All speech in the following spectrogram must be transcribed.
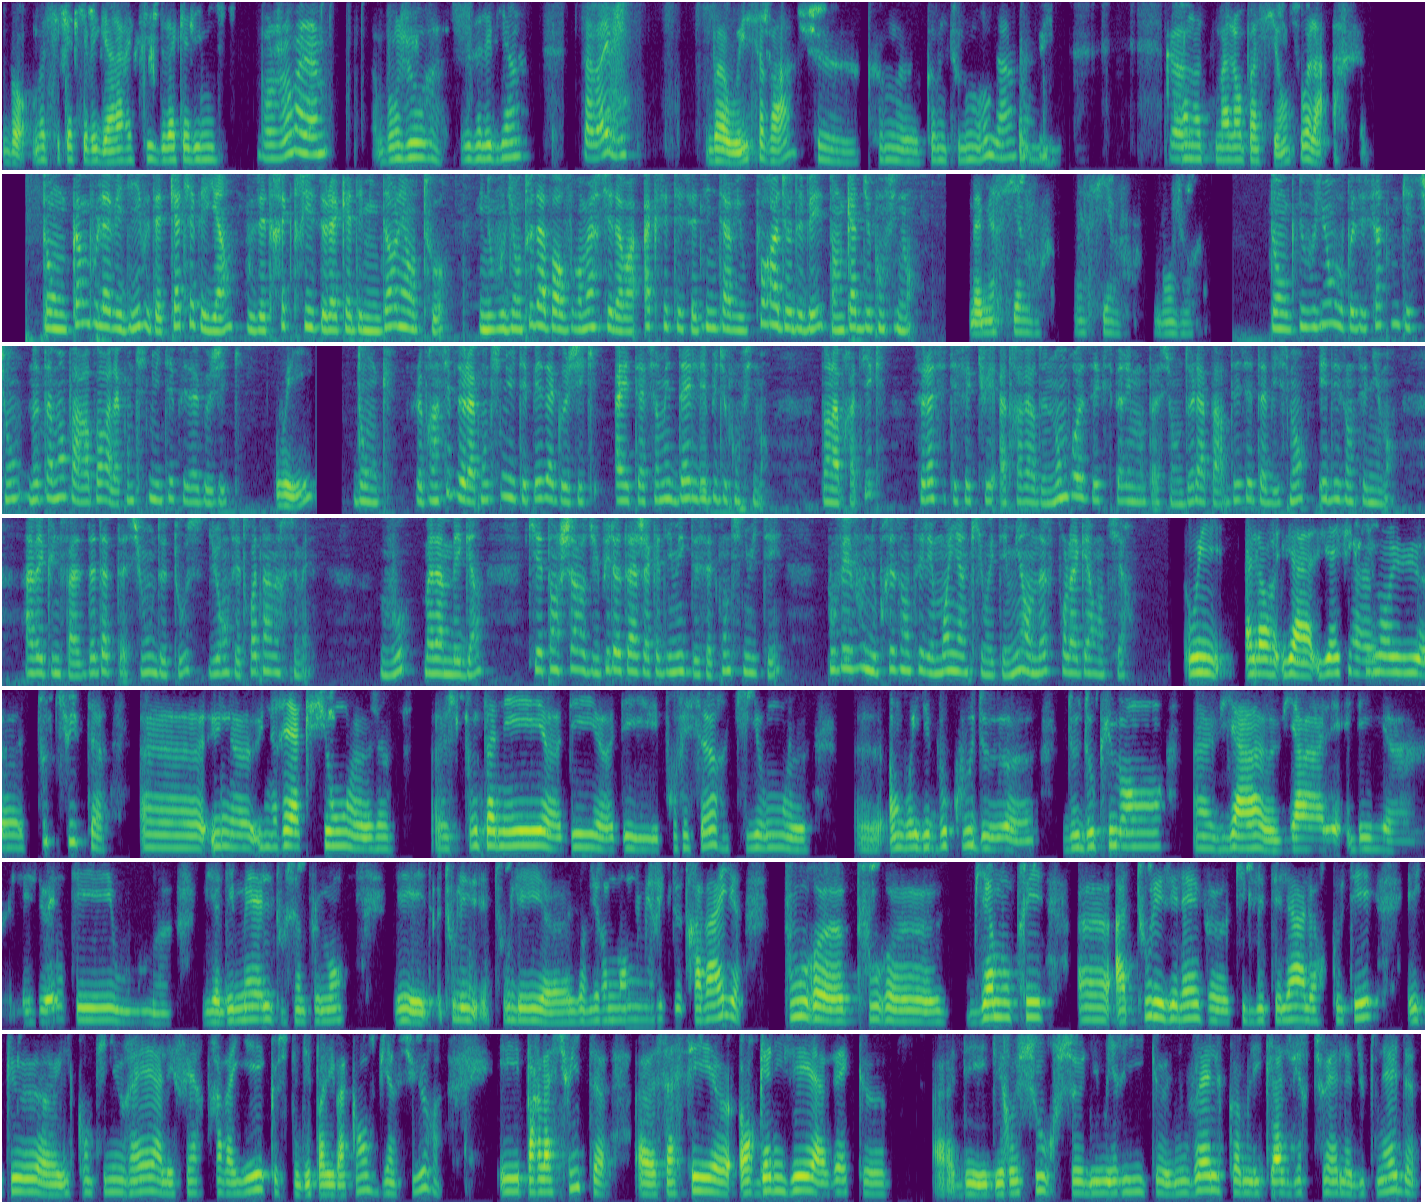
Bon, moi c'est Katia Béguin, la rectrice de l'académie. Bonjour madame. Bonjour, vous allez bien? Ça va et vous? Bah oui, ça va. Je, comme, euh, comme tout le monde, hein. On prend notre mal en patience, voilà. Donc, comme vous l'avez dit, vous êtes Katia Béguin, vous êtes rectrice de l'Académie d'Orléans-Tours et nous voulions tout d'abord vous remercier d'avoir accepté cette interview pour Radio 2B dans le cadre du confinement. Bah, merci à vous. Merci à vous. Bonjour. Donc, nous voulions vous poser certaines questions, notamment par rapport à la continuité pédagogique. Oui, Donc, le principe de la continuité pédagogique a été affirmé dès le début du confinement. Dans la pratique, cela s'est effectué à travers de nombreuses expérimentations de la part des établissements et des enseignements, avec une phase d'adaptation de tous durant ces trois dernières semaines. Vous, Madame Béguin, qui êtes en charge du pilotage académique de cette continuité, pouvez-vous nous présenter les moyens qui ont été mis en œuvre pour la garantir? Oui. Alors, il y a, il y a effectivement eu euh, tout de suite euh, une, une réaction euh, euh, spontanée euh, des, euh, des professeurs qui ont euh, euh, envoyé beaucoup de, euh, de documents euh, via, euh, via les, les, euh, les ENT ou euh, via des mails tout simplement, les, tous les, tous les euh, environnements numériques de travail pour, euh, pour euh, bien montrer euh, à tous les élèves euh, qu'ils étaient là à leur côté et qu'ils continueraient à les faire travailler, que ce n'était pas les vacances bien sûr. Et par la suite, euh, ça s'est euh, organisé avec euh, euh, des, des ressources numériques nouvelles comme les classes virtuelles du CNED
